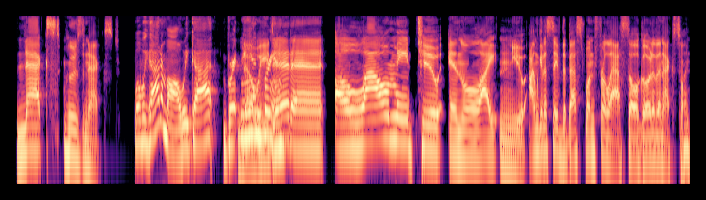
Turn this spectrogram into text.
Next. Who's next? well we got them all we got brittany No, and we didn't. Allow me to enlighten you. I'm going to save the best one for last. So I'll go to the next one.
